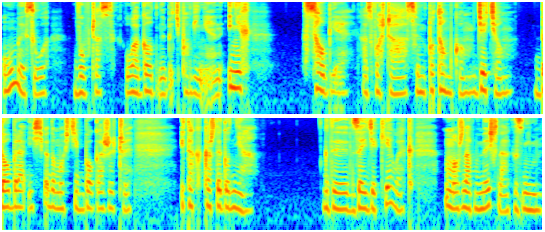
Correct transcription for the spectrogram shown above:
umysł wówczas łagodny być powinien i niech sobie, a zwłaszcza swym potomkom, dzieciom, dobra i świadomości Boga życzy. I tak każdego dnia. Gdy wzejdzie kiełek, można w myślach z nim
